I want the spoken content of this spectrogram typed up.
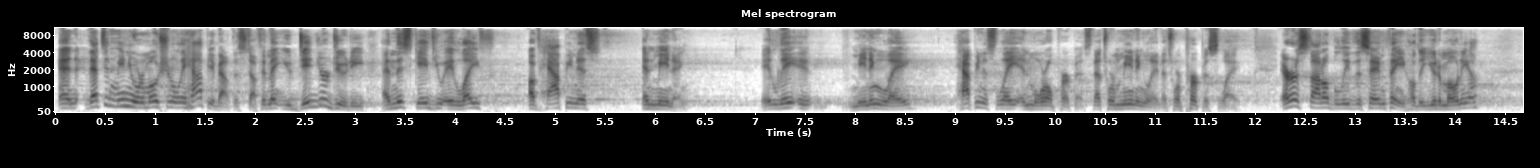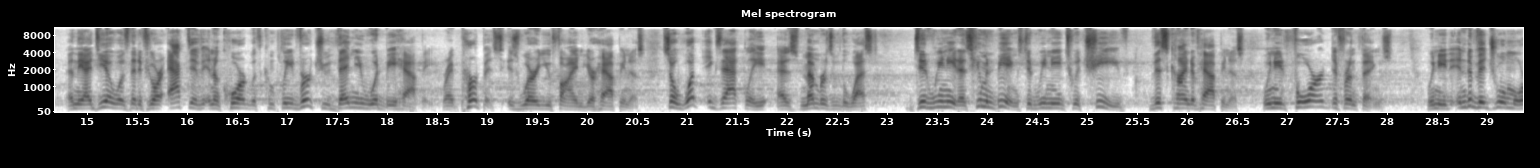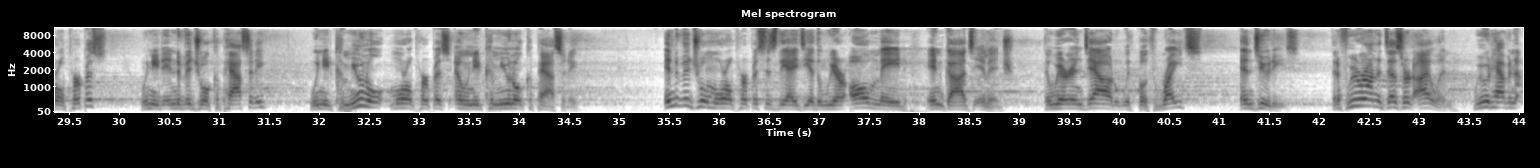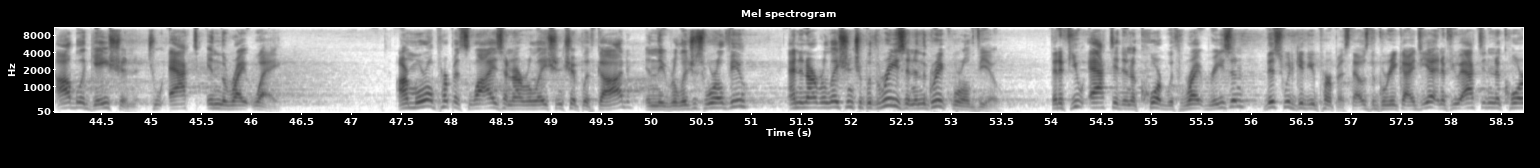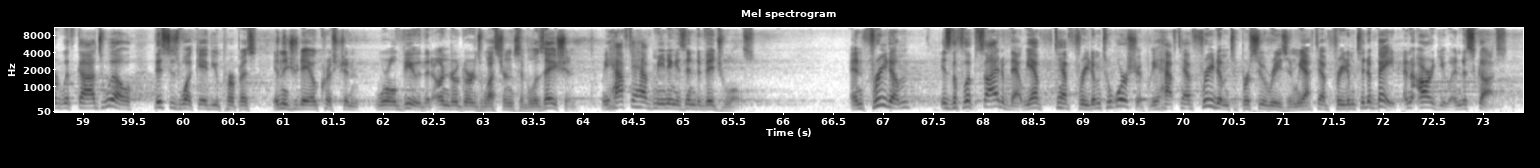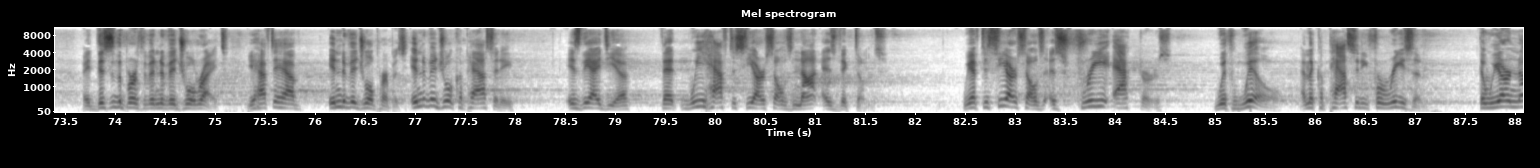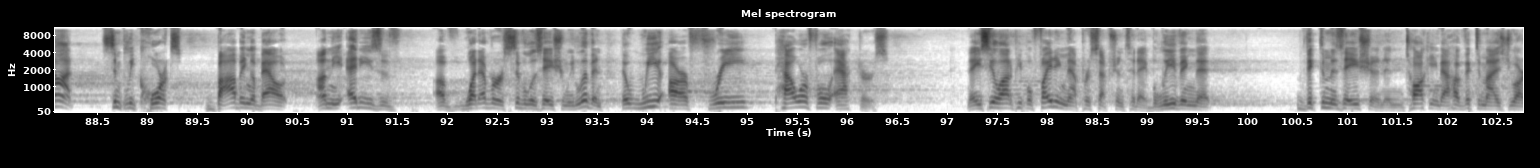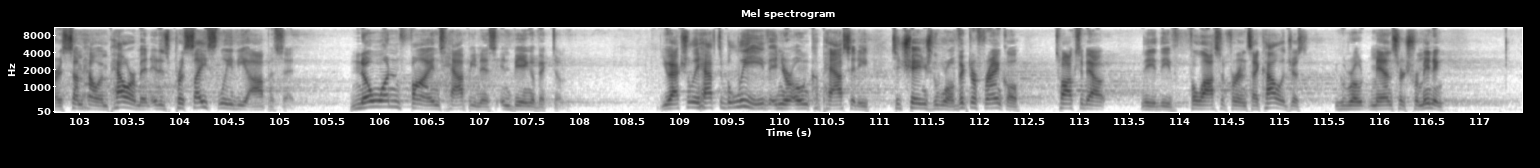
And that didn't mean you were emotionally happy about this stuff. It meant you did your duty, and this gave you a life of happiness and meaning. It lay, it, meaning lay, happiness lay in moral purpose. That's where meaning lay, that's where purpose lay. Aristotle believed the same thing. He called it eudaimonia. And the idea was that if you are active in accord with complete virtue, then you would be happy, right? Purpose is where you find your happiness. So, what exactly, as members of the West, did we need, as human beings, did we need to achieve this kind of happiness? We need four different things. We need individual moral purpose, we need individual capacity, we need communal moral purpose, and we need communal capacity. Individual moral purpose is the idea that we are all made in God's image, that we are endowed with both rights and duties. That if we were on a desert island, we would have an obligation to act in the right way. Our moral purpose lies in our relationship with God in the religious worldview and in our relationship with reason in the Greek worldview that if you acted in accord with right reason, this would give you purpose. That was the Greek idea. And if you acted in accord with God's will, this is what gave you purpose in the Judeo Christian worldview that undergirds Western civilization. We have to have meaning as individuals. And freedom is the flip side of that. We have to have freedom to worship. We have to have freedom to pursue reason. We have to have freedom to debate and argue and discuss. Right? This is the birth of individual rights. You have to have individual purpose. Individual capacity is the idea that we have to see ourselves not as victims. We have to see ourselves as free actors with will and the capacity for reason. That we are not simply corks bobbing about on the eddies of, of whatever civilization we live in, that we are free, powerful actors. Now, you see a lot of people fighting that perception today, believing that victimization and talking about how victimized you are is somehow empowerment. It is precisely the opposite. No one finds happiness in being a victim. You actually have to believe in your own capacity to change the world. Viktor Frankl talks about the, the philosopher and psychologist who wrote Man's Search for Meaning,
